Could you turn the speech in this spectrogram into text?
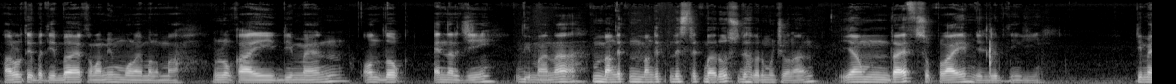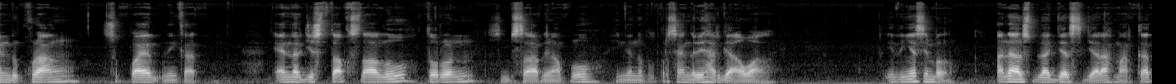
Lalu tiba-tiba ekonomi mulai melemah, melukai demand untuk energi di mana pembangkit-pembangkit listrik baru sudah bermunculan yang mendrive supply menjadi lebih tinggi. Demand berkurang, supply meningkat. Energi stok selalu turun sebesar 50 hingga 60% dari harga awal. Intinya simple. Anda harus belajar sejarah market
